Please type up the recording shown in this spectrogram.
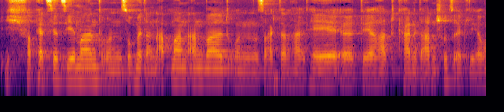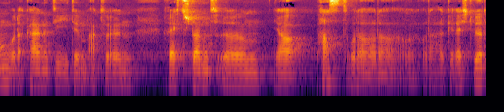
ich verpetze jetzt jemand und suche mir dann einen Abmahnanwalt und sage dann halt, hey, äh, der hat keine Datenschutzerklärung oder keine, die dem aktuellen Rechtsstand ähm, ja, passt oder, oder, oder halt gerecht wird.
